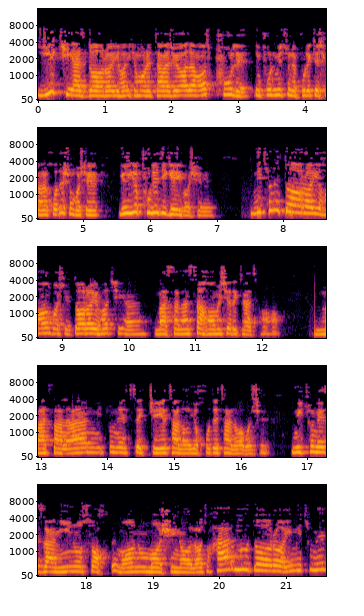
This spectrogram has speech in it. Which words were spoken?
یکی از دارایی هایی که مورد توجه آدم هاست پوله. این پول می‌تونه پول کشور خودشون باشه یا یه پول دیگه ای باشه. می‌تونه دارایی ها باشه. دارایی ها چی هم؟ مثلا سهام شرکت ها مثلا می‌تونه سکه طلای خود طلا باشه. می‌تونه زمین و ساختمان و ماشینالات و هر نوع دارایی می‌تونه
